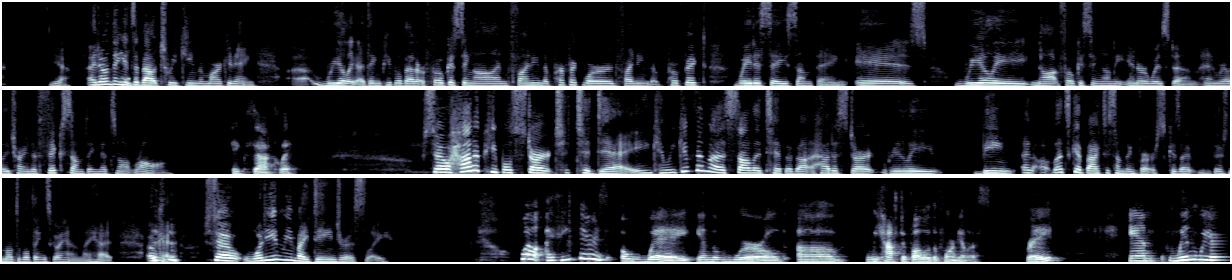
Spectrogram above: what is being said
Yeah. I don't think it's about tweaking the marketing. Uh, really, I think people that are focusing on finding the perfect word, finding the perfect way to say something is really not focusing on the inner wisdom and really trying to fix something that's not wrong. Exactly. So, how do people start today? Can we give them a solid tip about how to start really being? And uh, let's get back to something first because I there's multiple things going on in my head. Okay, so what do you mean by dangerously? Well, I think there's a way in the world of we have to follow the formulas, right? And when we're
